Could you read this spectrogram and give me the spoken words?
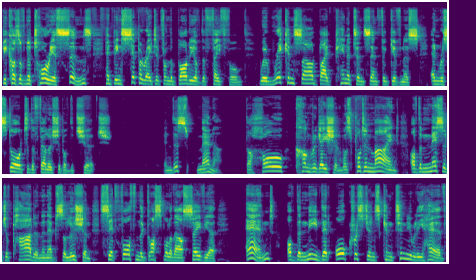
because of notorious sins, had been separated from the body of the faithful were reconciled by penitence and forgiveness and restored to the fellowship of the church. In this manner, the whole congregation was put in mind of the message of pardon and absolution set forth in the gospel of our Saviour and of the need that all Christians continually have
